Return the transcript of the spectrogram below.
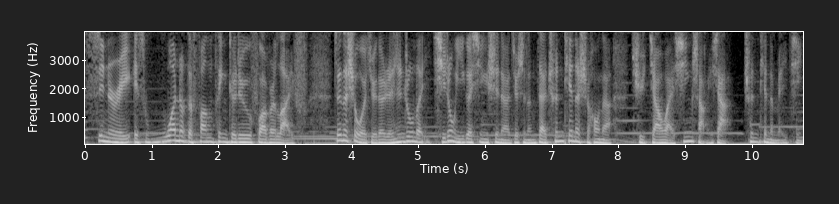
scenery is one of the fun thing to do for our life. 真的是我觉得人生中的其中一个幸事呢，就是能在春天的时候呢，去郊外欣赏一下春天的美景。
